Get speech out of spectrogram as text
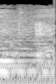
across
